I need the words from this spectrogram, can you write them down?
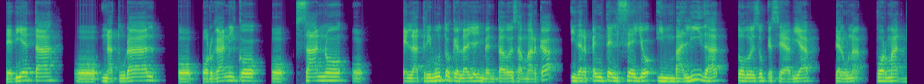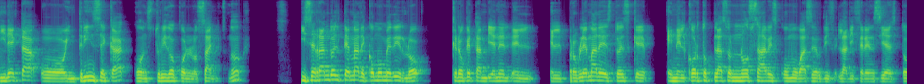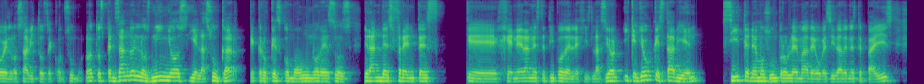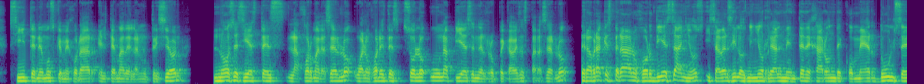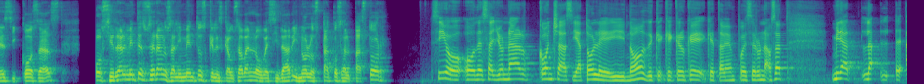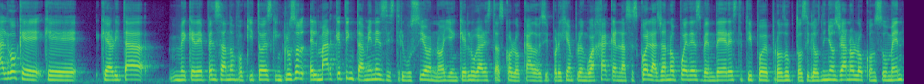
de dieta o natural o orgánico o sano o el atributo que le haya inventado esa marca y de repente el sello invalida todo eso que se había de alguna forma directa o intrínseca construido con los años, ¿no? Y cerrando el tema de cómo medirlo, creo que también el, el, problema de esto es que en el corto plazo no sabes cómo va a ser la diferencia esto en los hábitos de consumo, ¿no? Entonces, pensando en los niños y el azúcar, que creo que es como uno de esos grandes frentes que generan este tipo de legislación y que yo creo que está bien, sí tenemos un problema de obesidad en este país, sí tenemos que mejorar el tema de la nutrición, no sé si esta es la forma de hacerlo o a lo mejor esta es solo una pieza en el rompecabezas para hacerlo, pero habrá que esperar a lo mejor 10 años y saber si los niños realmente dejaron de comer dulces y cosas o si realmente esos eran los alimentos que les causaban la obesidad y no los tacos al pastor. Sí, o, desayunar conchas y atole y no, que, creo que, también puede ser una, o sea, mira, algo que, que, que ahorita me quedé pensando un poquito es que incluso el marketing también es distribución, ¿no? Y en qué lugar estás colocado. Si, por ejemplo, en Oaxaca, en las escuelas, ya no puedes vender este tipo de productos y los niños ya no lo consumen,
